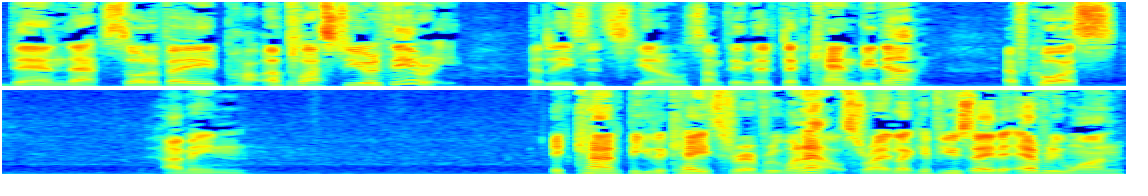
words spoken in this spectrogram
then that's sort of a, a plus to your theory. At least it's you know something that that can be done. Of course, I mean, it can't be the case for everyone else, right? Like if you say to everyone,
